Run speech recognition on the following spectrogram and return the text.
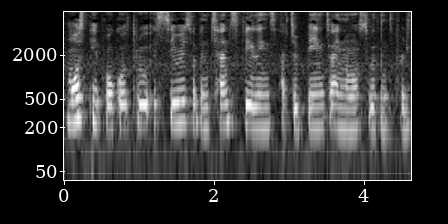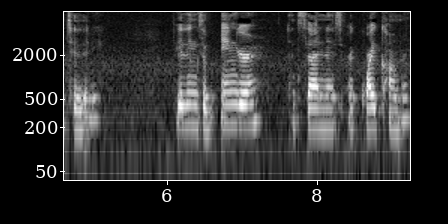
Most people go through a series of intense feelings after being diagnosed with infertility feelings of anger, and sadness are quite common,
